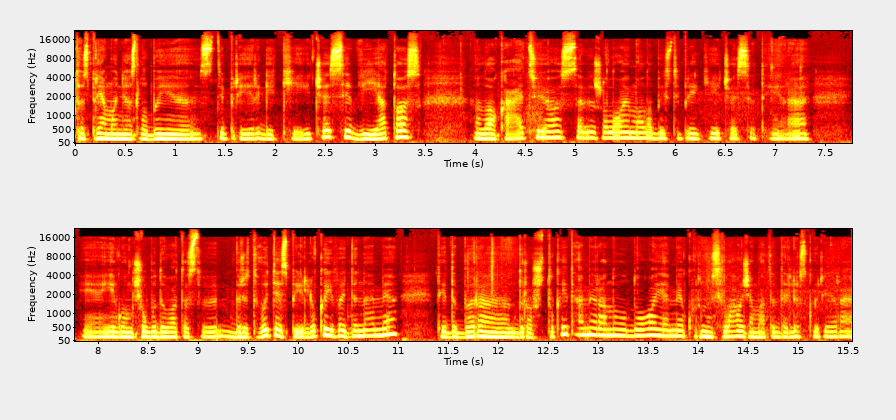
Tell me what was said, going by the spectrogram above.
tos priemonės labai stipriai irgi keičiasi, vietos, lokacijos savižalojimo labai stipriai keičiasi. Tai yra jeigu anksčiau būdavo tas britvutės peiliukai vadinami, tai dabar droštukai tam yra naudojami, kur nusilaužiama ta dalis, kuri yra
